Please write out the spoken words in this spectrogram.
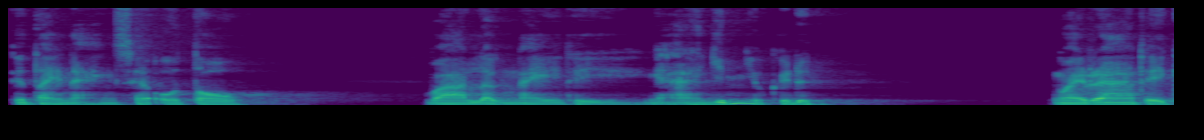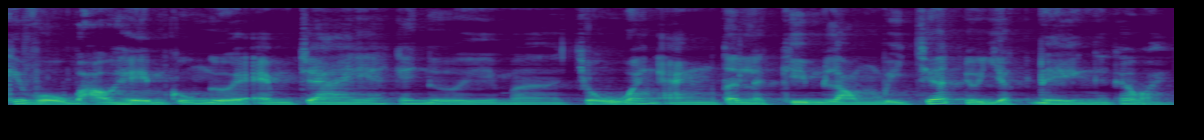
cái tai nạn xe ô tô và lần này thì ngã dính vào cây đinh. Ngoài ra thì cái vụ bảo hiểm của người em trai cái người mà chủ quán ăn tên là Kim Long bị chết do giật điện các bạn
